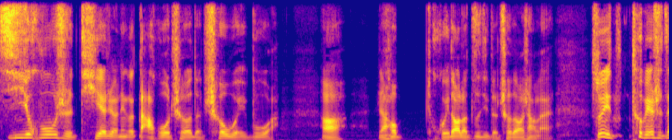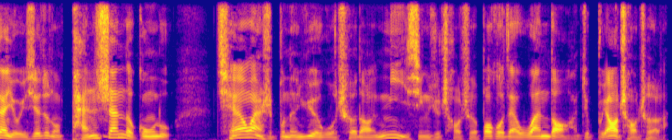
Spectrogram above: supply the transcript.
几乎是贴着那个大货车的车尾部啊啊，然后回到了自己的车道上来。所以，特别是在有一些这种盘山的公路，千万是不能越过车道逆行去超车，包括在弯道啊，就不要超车了。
